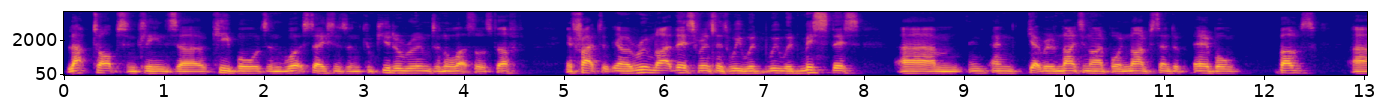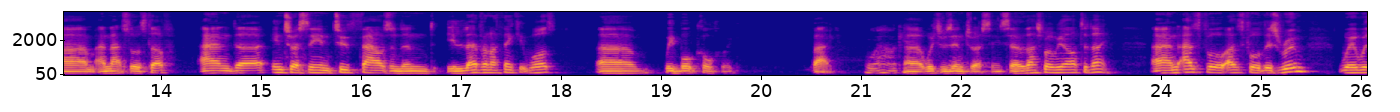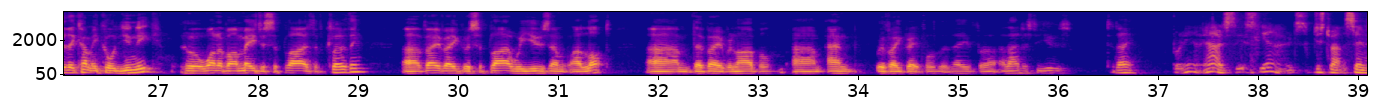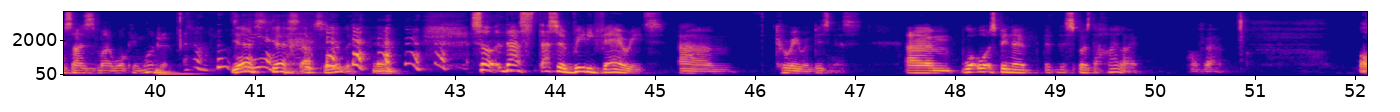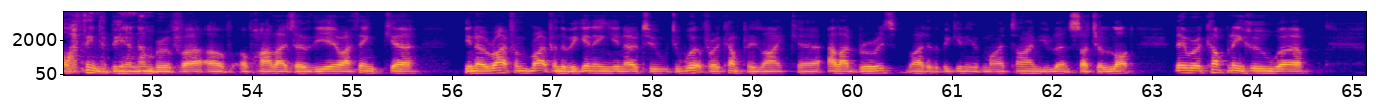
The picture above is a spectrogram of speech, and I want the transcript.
laptops and cleans uh, keyboards and workstations and computer rooms and all that sort of stuff. In fact, you know, a room like this, for instance, we would we would miss this um, and, and, get rid of 99.9% of airborne bugs um, and that sort of stuff. And uh, interestingly, in 2011, I think it was, uh, we bought Kall Kwik back. Wow. Okay. Uh, which was interesting. So that's where we are today. And as for as for this room, we're with a company called Unique, who are one of our major suppliers of clothing. Uh, very very good supplier. We use them a lot. Um, they're very reliable, um, and we're very grateful that they've uh, allowed us to use today. Brilliant. Yeah, it's, it's, yeah, it's just about the same size as my walk-in wardrobe. Oh, yes, so, yeah. yes, absolutely. Yeah. so that's that's a really varied um, career in business. Um, what, what's been, a, I suppose, the highlight of that? Oh, I think there've been a number of uh, of, of, highlights over the year. I think uh, you know right from right from the beginning, you know, to to work for a company like uh, Allied Breweries right at the beginning of my time, you learned such a lot. They were a company who. were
